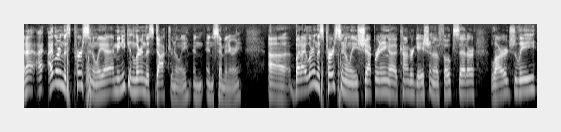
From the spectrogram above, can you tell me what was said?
And I, I, learned this personally. I mean, you can learn this doctrinally in, in seminary. Uh, but I learned this personally shepherding a congregation of folks that are largely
